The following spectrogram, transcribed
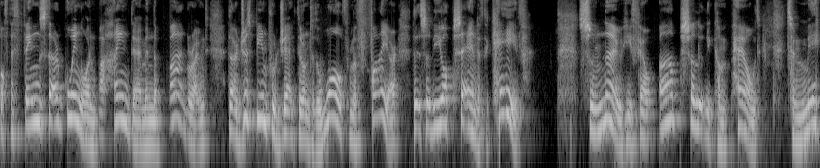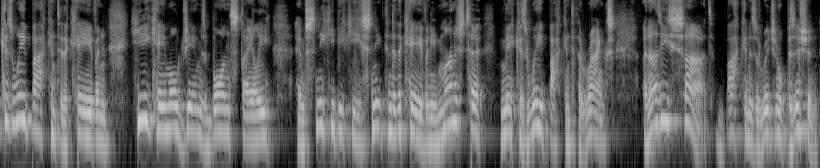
of the things that are going on behind them in the background that are just being projected onto the wall from a fire that's at the opposite end of the cave. So now he felt absolutely compelled to make his way back into the cave, and here he came, all James Bond styley, and um, sneaky beaky. He sneaked into the cave, and he managed to make his way back into the ranks. And as he sat back in his original position,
